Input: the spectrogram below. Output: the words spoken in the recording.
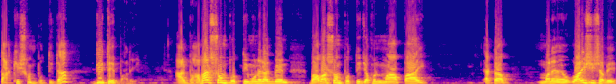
তাকে সম্পত্তিটা দিতে পারে। আর বাবার সম্পত্তি মনে রাখবেন, বাবার সম্পত্তি যখন মা পায়, একটা মানে ওয়ারিশ হিসাবে,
